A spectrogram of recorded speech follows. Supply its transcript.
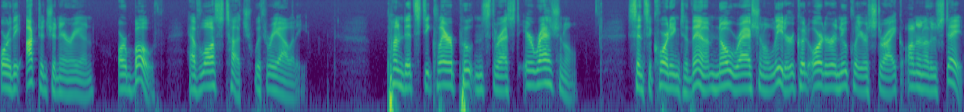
or the octogenarian or both have lost touch with reality. Pundits declare Putin's threat irrational since according to them, no rational leader could order a nuclear strike on another state.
